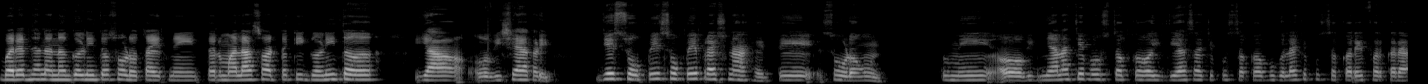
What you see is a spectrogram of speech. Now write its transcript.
बऱ्याच जणांना गणितं सोडवता येत नाही. तर मला असं वाटतं की गणित या विषयाकडे जे सोपे सोपे प्रश्न आहेत ते सोडवून तुम्ही विज्ञानाचे पुस्तकं इतिहासाचे पुस्तकं भूगोलाचे पुस्तकं रेफर करा.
